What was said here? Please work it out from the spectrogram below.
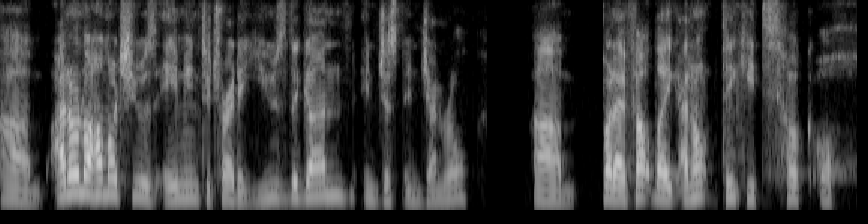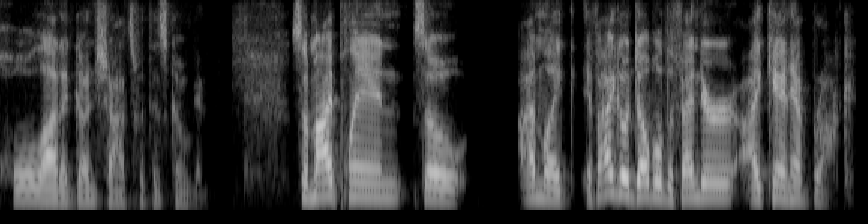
Um, I don't know how much he was aiming to try to use the gun in just in general. Um, but I felt like I don't think he took a whole lot of gunshots with his Kogan. So my plan, so I'm like, if I go double defender, I can't have Brock.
